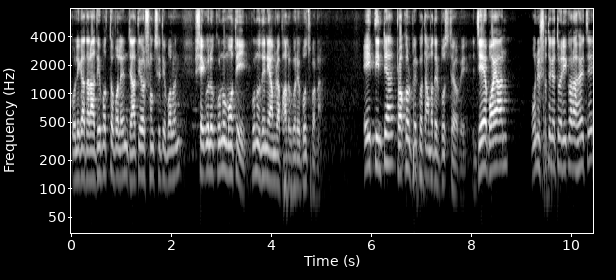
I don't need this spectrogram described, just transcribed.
কলিকাতার আধিপত্য বলেন, জাতীয় সংস্কৃতি বলেন, সেগুলো কোনো মতেই কোনো দিনই আমরা ভালো করে বুঝব না। এই তিনটা প্রকল্পের কথা আমাদের বুঝতে হবে। যে বয়ান উনিশশো থেকে তৈরি করা হয়েছে,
